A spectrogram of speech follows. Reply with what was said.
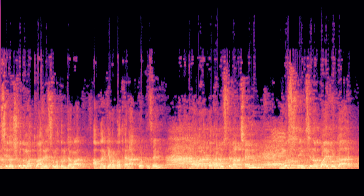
ছিল শুধুমাত্র আহলে সুনতুল জামাত। আপনার কি আমার কথায় রাগ করতেছেন? বাবারা কথা বুঝতে পারছেন? মুসলিম ছিল কয় প্রকার?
